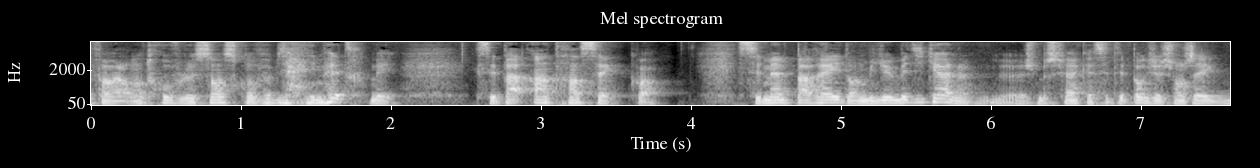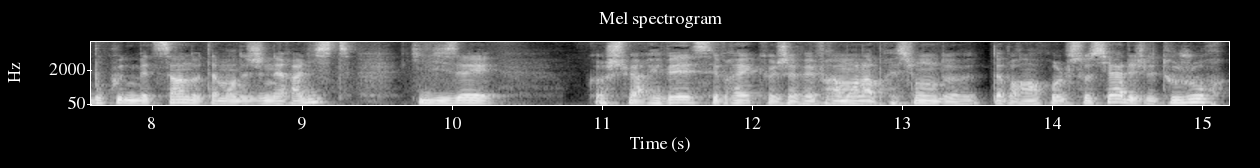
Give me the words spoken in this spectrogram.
enfin voilà, on trouve le sens qu'on veut bien y mettre mais c'est pas intrinsèque quoi. C'est même pareil dans le milieu médical. Euh, je me souviens qu'à cette époque, j'ai changé avec beaucoup de médecins, notamment des généralistes, qui disaient, quand je suis arrivé, c'est vrai que j'avais vraiment l'impression d'avoir un rôle social, et je l'ai toujours.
